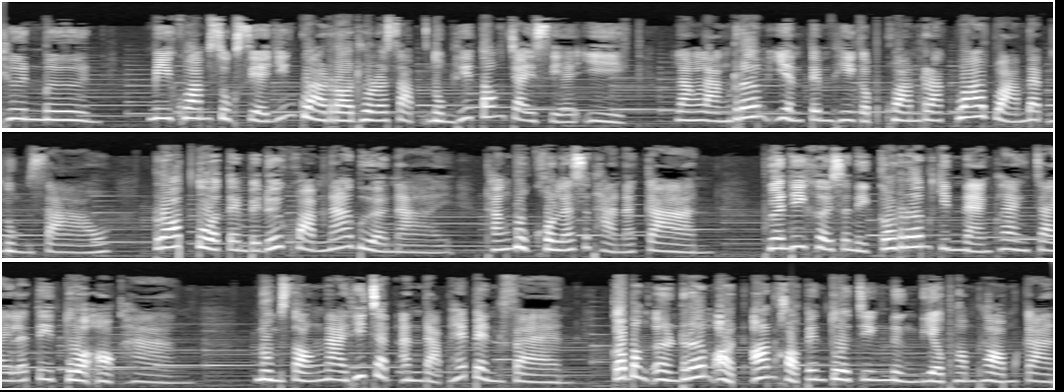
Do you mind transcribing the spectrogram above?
ชื่นมื่น มีความสุขเสียยิ่งกว่ารอโทรศัพท์หนุ่มที่ต้องใจเสียอีก หลังๆ เริ่มเอียนเต็มทีกับความรักว่าหวานแบบหนุ่มสาว รอบตัวเต็มไปด้วยความน่าเบื่อหน่าย ทั้งบุคคลและสถานการณ์ เพื่อนที่เคยสนิทก็เริ่มกินแหนงแคลงใจและตีตัวออกห่าง หนุ่มสองนายที่จัดอันดับให้เป็นแฟน ก็บังเอิญเริ่มออดอ้อนขอเป็นตัวจริงหนึ่งเดียวพร้อม ๆ กัน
